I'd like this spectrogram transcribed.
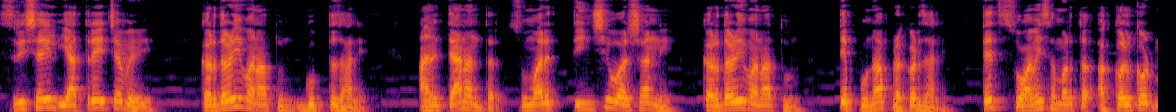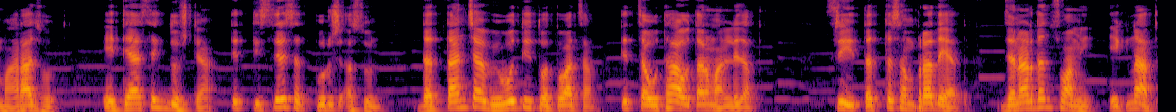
श्रीशैल यात्रेच्या वेळी कर्दळी वनातून गुप्त झाले. आणि त्यानंतर सुमारे तीनशे वर्षांनी कर्दळी वनातून ते पुन्हा प्रकट झाले. तेच स्वामी समर्थ अक्कलकोट महाराज होत. ऐतिहासिकदृष्ट्या ते तिसरे सत्पुरुष असून दत्तांच्या विभूती तत्वाचा ते चौथा अवतार मानले जातात श्री दत्त संप्रदायात जनार्दन स्वामी एकनाथ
